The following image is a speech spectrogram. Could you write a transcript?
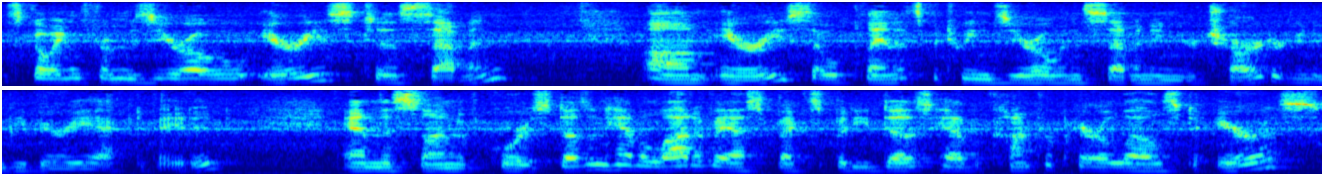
It's going from zero Aries to seven um, Aries. So planets between zero and seven in your chart are going to be very activated. And the sun, of course, doesn't have a lot of aspects, but he does have contraparallels to Eris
